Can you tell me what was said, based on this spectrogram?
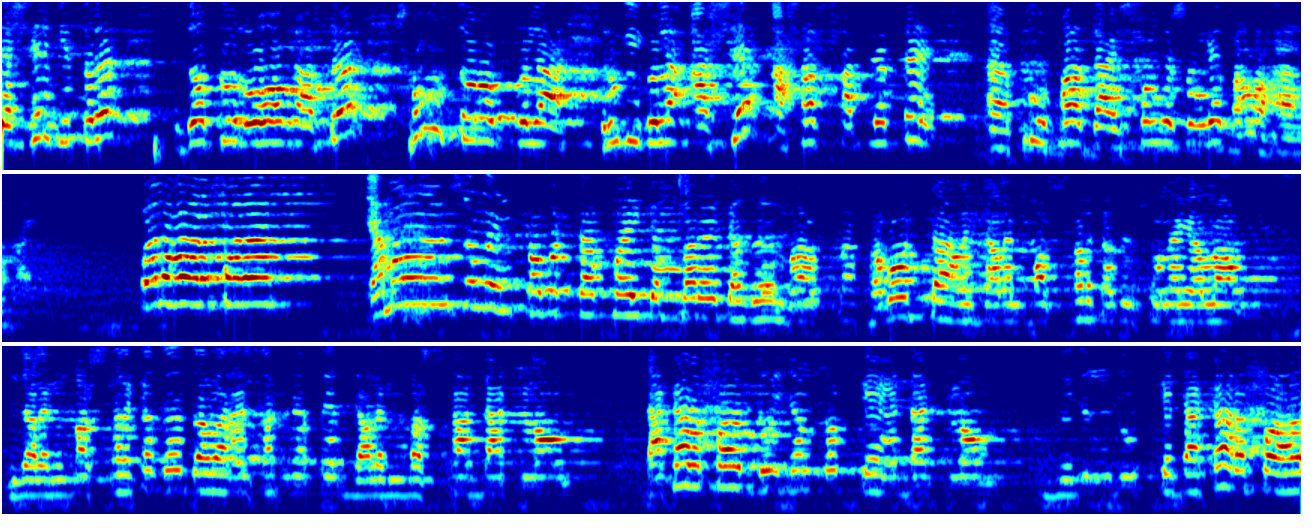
দেশের ভিতরে যত রোগ আছে, সমস্ত রোগগুলা রুগী গুলা আসে, আসার সাথে সাথে ফুফা যায়, সঙ্গে সঙ্গে ভালো হয়ে যায়। ভালো হওয়ার পরে এমন সময় খবরটা পয়গম্বরের কাছে খবরটা ওই জালেম বাদশার কাছে চলে গেল। জালেম বাদশার কাছে যাওয়ার সাথে সাথে জালেম বাদশা ডাকলো। ডাকার পর দুইজন লোককে ডাকলো। দুইজন লোককে ডাকার পর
